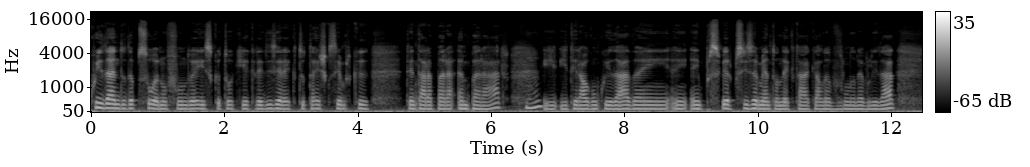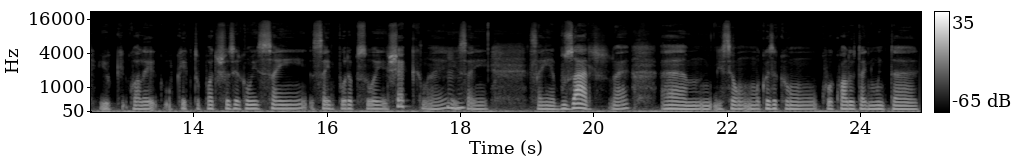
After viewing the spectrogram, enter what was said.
cuidando da pessoa, no fundo, é isso que eu estou aqui a querer dizer, é que tu tens que sempre que tentar apara- amparar e, e ter algum cuidado em, em, em perceber precisamente onde é que está aquela vulnerabilidade e o que, qual é, o que é que tu podes fazer com isso sem, sem pôr a pessoa em xeque, não é? E sem, sem abusar, não é? Ahm, isso é uma coisa com, com a qual eu tenho muita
